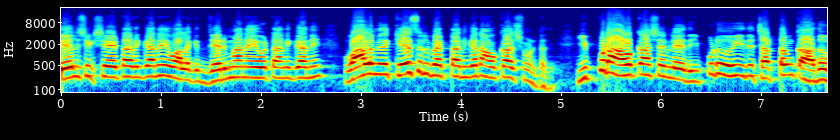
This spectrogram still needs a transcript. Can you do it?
జైలు శిక్ష వేయడానికి కానీ వాళ్ళకి జరిమానా ఇవ్వటానికి కానీ వాళ్ళ మీద కేసులు పెట్టడానికి కానీ అవకాశం ఉంటుంది. ఇప్పుడు అవకాశం లేదు. ఇప్పుడు ఇది చట్టం కాదు.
